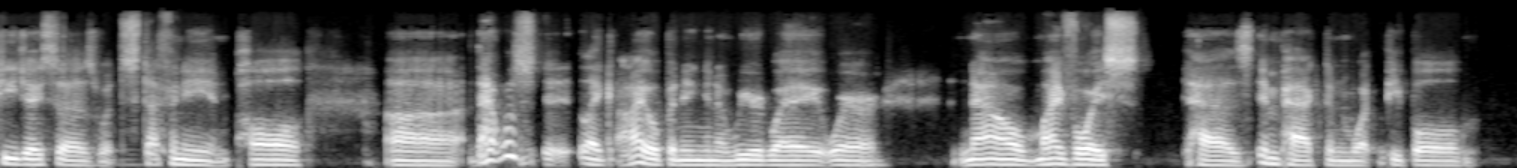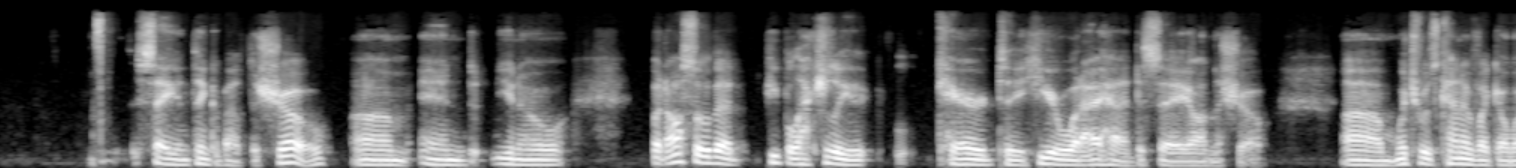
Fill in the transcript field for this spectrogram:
pj says what stephanie and paul uh that was like eye-opening in a weird way where now my voice has impact in what people say and think about the show. Um, and you know but also that people actually cared to hear what i had to say on the show um, which was kind of like a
